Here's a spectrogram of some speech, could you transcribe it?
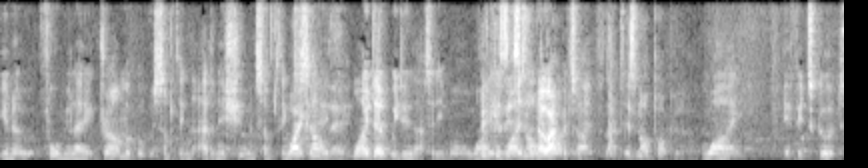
you know, formulaic drama, but was something that had an issue and something why to say. They? Why don't we do that anymore? Why, because why is there no pop- appetite for that? It's not popular. Why, if it's good?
